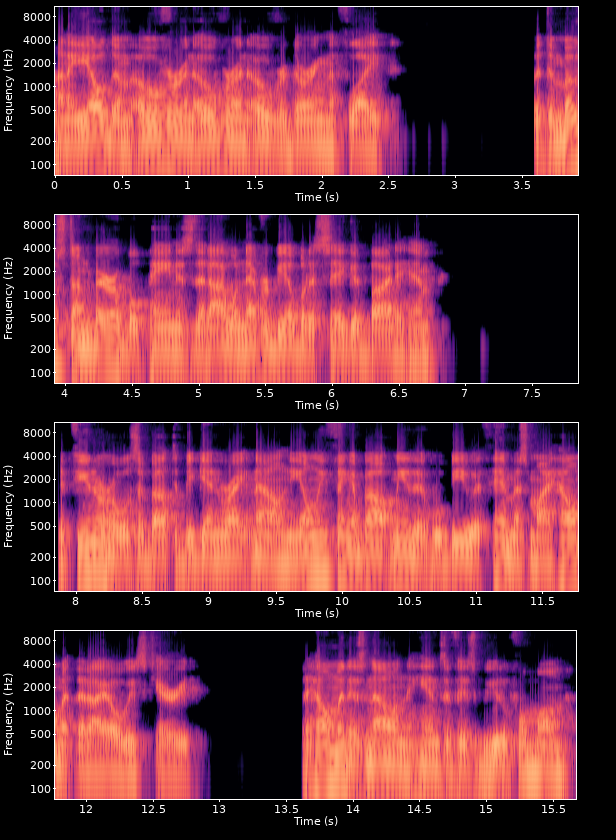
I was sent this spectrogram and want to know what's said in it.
And I yelled them over and over and over during the flight. But the most unbearable pain is that I will never be able to say goodbye to him. The funeral is about to begin right now, and the only thing about me that will be with him is my helmet that I always carried. The helmet is now in the hands of his beautiful mom.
